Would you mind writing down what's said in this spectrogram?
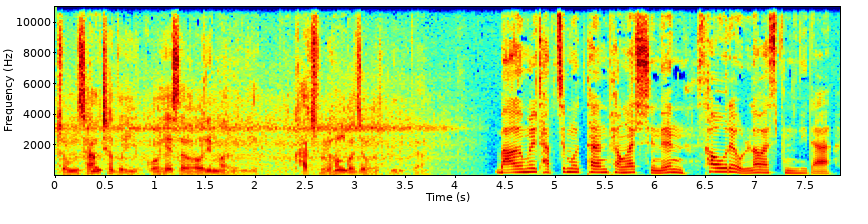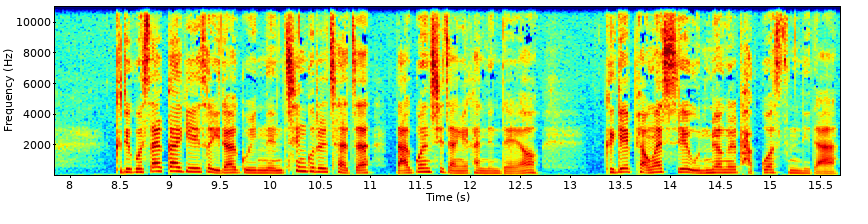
좀 상처도 있고 해서 어린 마음에 이제 가출을 한 거죠 일단. 마음을 잡지 못한 병아 씨는 서울에 올라왔습니다. 그리고 쌀가게에서 일하고 있는 친구를 찾아 낙원 시장에 갔는데요. 그게 병아 씨의 운명을 바꾸었습니다.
